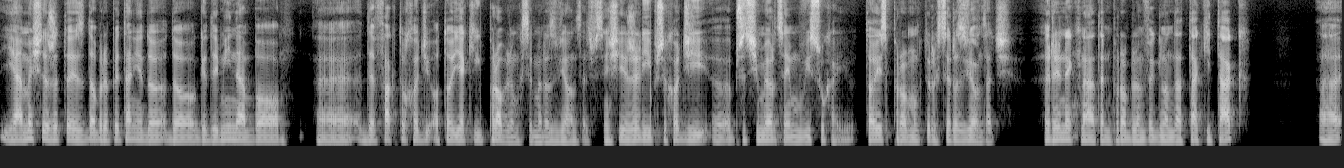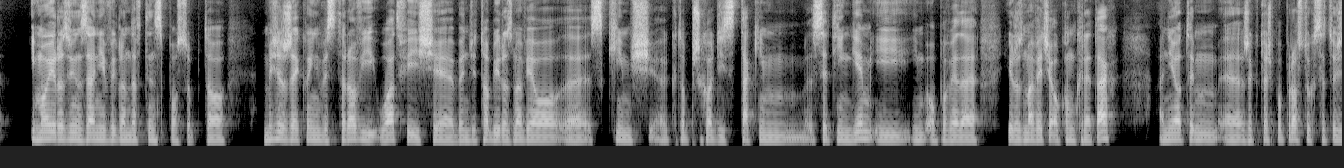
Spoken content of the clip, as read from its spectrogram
Ja myślę, że to jest dobre pytanie do, do Gedymina, bo e, de facto chodzi o to, jaki problem chcemy rozwiązać. W sensie, jeżeli przychodzi przedsiębiorca i mówi, słuchaj, to jest problem, który chcę rozwiązać. Rynek na ten problem wygląda tak i tak i moje rozwiązanie wygląda w ten sposób. To myślę, że jako inwestorowi łatwiej się będzie tobie rozmawiało e, z kimś, e, kto przychodzi z takim settingiem i im opowiada i rozmawiacie o konkretach, a nie o tym, e, że ktoś po prostu chce coś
